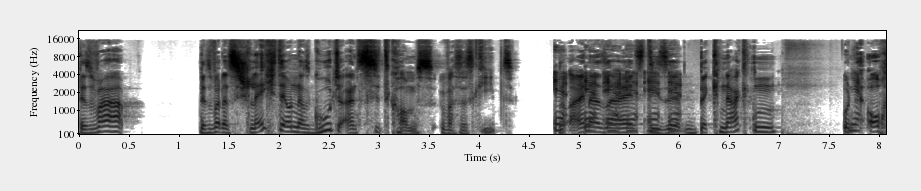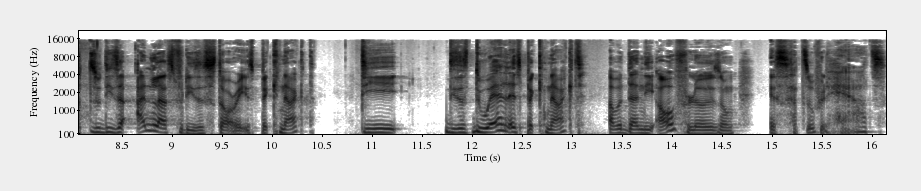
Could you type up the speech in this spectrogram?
das war, das war das Schlechte und das Gute an Sitcoms, was es gibt. Ja, So einerseits ja, ja, ja, diese ja. beknackten und Ja. auch so dieser Anlass für diese Story ist beknackt. Die, dieses Duell ist beknackt, aber dann die Auflösung, es hat so viel Herz.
